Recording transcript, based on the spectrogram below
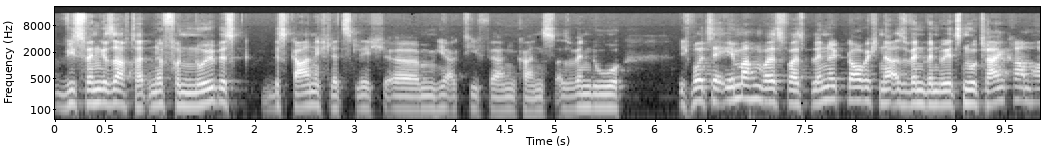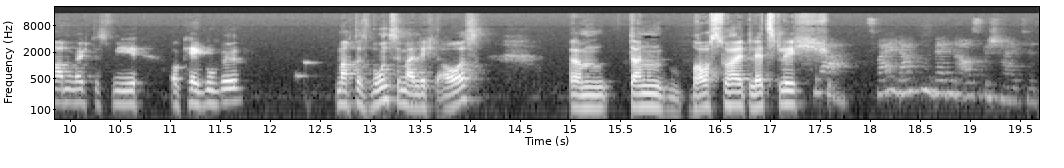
wie Sven gesagt hat, ne, von null bis, bis gar nicht letztlich ähm, hier aktiv werden kannst. Also wenn du, ich wollte es ja eh machen, weil es, blendet, glaube ich, ne? Also wenn, wenn du jetzt nur Kleinkram haben möchtest, wie, okay, Google, mach das Wohnzimmerlicht aus, ähm, dann brauchst du halt letztlich. Ja, zwei Lampen werden ausgeschaltet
